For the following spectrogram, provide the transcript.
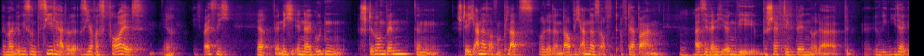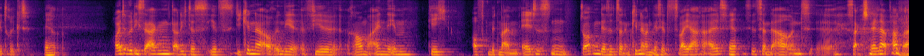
wenn man irgendwie so ein Ziel hat oder sich auf was freut. Ja. Ich weiß nicht, ja. wenn ich in einer guten Stimmung bin, dann stehe ich anders auf dem Platz oder dann laufe ich anders auf, auf der Bahn, mhm. als wenn ich irgendwie beschäftigt bin oder irgendwie niedergedrückt. Ja. Heute würde ich sagen, dadurch, dass jetzt die Kinder auch irgendwie viel Raum einnehmen, gehe ich oft mit meinem Ältesten joggen. Der sitzt dann im Kinderwagen, der ist jetzt zwei Jahre alt, ja. sitzt dann da und äh, sagt schneller, Papa.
